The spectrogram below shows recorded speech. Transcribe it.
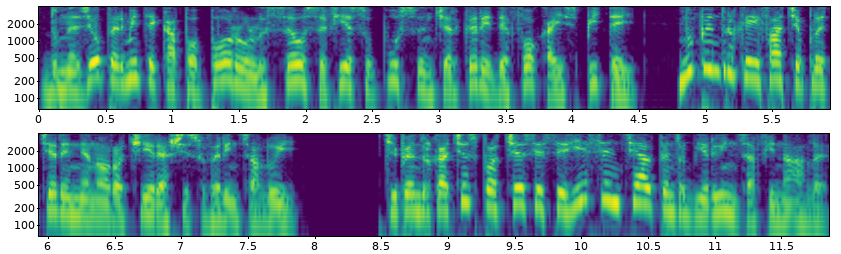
Dumnezeu permite ca poporul său să fie supus încercării de foc a ispitei, nu pentru că îi face plăcere nenorocirea și suferința lui, ci pentru că acest proces este esențial pentru biruința finală.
